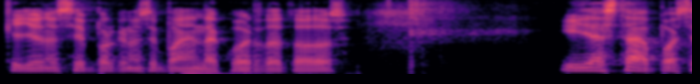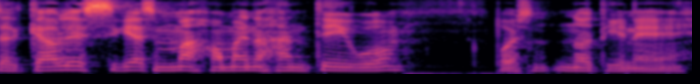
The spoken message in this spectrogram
que yo no sé por qué no se ponen de acuerdo todos. Y ya está, pues el cable si es más o menos antiguo, pues no tiene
